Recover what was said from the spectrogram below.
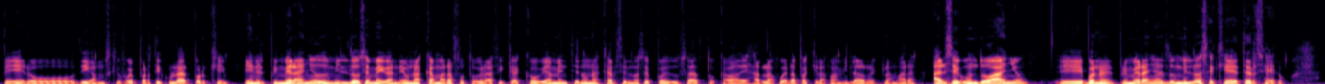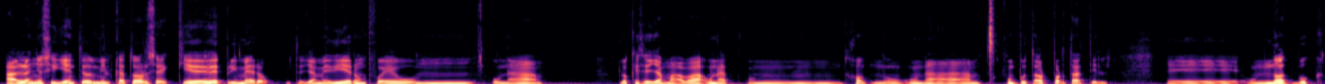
pero digamos que fue particular porque en el primer año, 2012, me gané una cámara fotográfica que obviamente en una cárcel no se puede usar, tocaba dejarla fuera para que la familia la reclamara. Al segundo año, eh, bueno, en el primer año, del 2012, quedé tercero. Al año siguiente, 2014, quedé de primero, entonces ya me dieron, fue un, una lo que se llamaba una, un, una computador portátil, eh, un notebook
